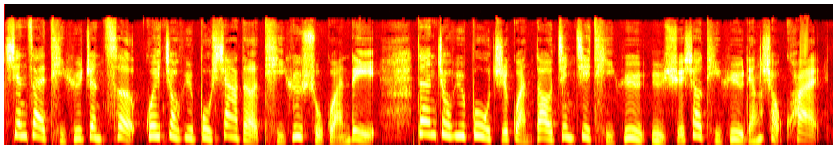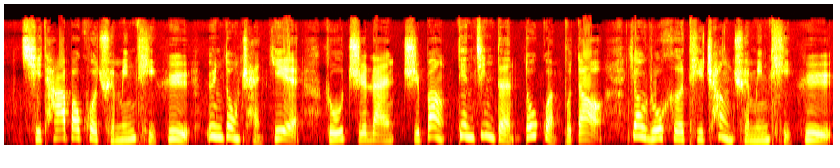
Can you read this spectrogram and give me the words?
现在体育政策归教育部下的体育署管理，但教育部只管到竞技体育与学校体育两小块。其他包括全民体育、运动产业，如直篮、直棒、电竞等都管不到。要如何提倡全民体育？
